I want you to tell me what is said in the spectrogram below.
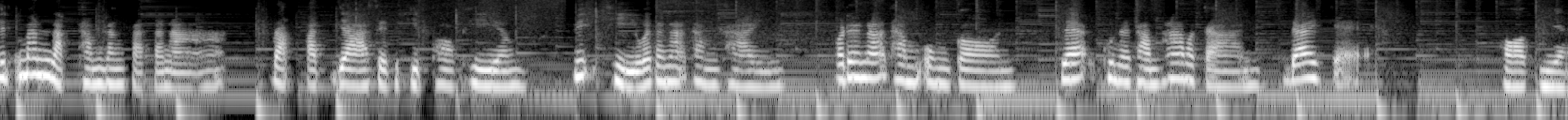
ยึดมั่นหลักธรรมทางศาสนาปรักปรัชญาเศรษฐกิจพอเพียง วิถีวัฒนธรรมไทย วัฒนธรรมองค์กร และคุณธรรม 5 ประการได้แก่ พอเพียง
